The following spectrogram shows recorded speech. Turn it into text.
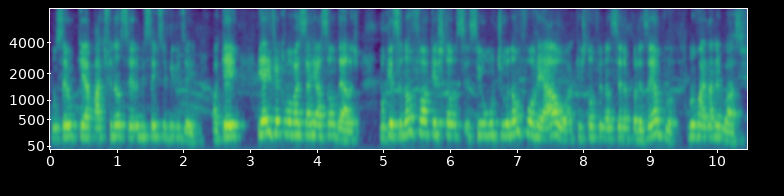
não sei o que, a parte financeira, me sensibilizei, ok? E aí ver como vai ser a reação delas. Porque se não for a questão, se, se o motivo não for real, a questão financeira, por exemplo, não vai dar negócio,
